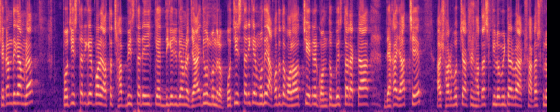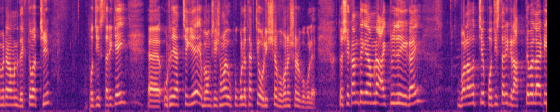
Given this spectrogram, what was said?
সেখান থেকে আমরা পঁচিশ তারিখের পরে অর্থাৎ ছাব্বিশ তারিখের দিকে যদি আমরা যাই, দেখুন বন্ধুরা, পঁচিশ তারিখের মধ্যে আপাতত বলা হচ্ছে এটার গন্তব্যস্থল একটা দেখা যাচ্ছে। আর সর্বোচ্চ একশো সাতাশ কিলোমিটার বা একশো আঠাশ কিলোমিটার আমরা দেখতে পাচ্ছি। পঁচিশ তারিখেই উঠে যাচ্ছে গিয়ে এবং সেই সময় উপকূলে থাকছে উড়িষ্যার ভুবনেশ্বর উপকূলে। তো সেখান থেকে আমরা আরেকটু যদি এগাই, বলা হচ্ছে পঁচিশ তারিখ রাত্রেবেলা এটি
